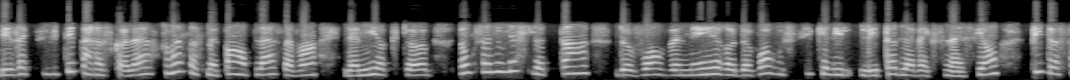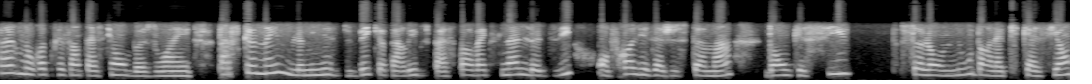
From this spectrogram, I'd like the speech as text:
les activités parascolaires, souvent ça se met pas en place avant la mi-octobre. Donc ça nous laisse le temps de voir venir, de voir aussi quel est l'état de la vaccination, puis de faire nos représentations aux besoins. Parce que même le ministre Dubé qui a parlé du passeport vaccinal l'a dit, on fera les ajustements. Donc si selon nous, dans l'application,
